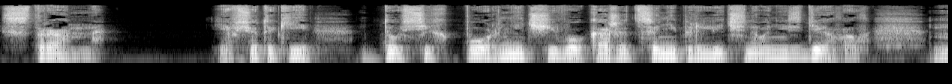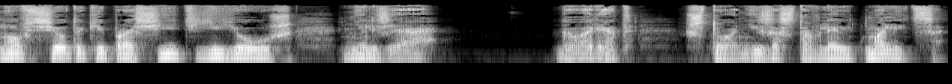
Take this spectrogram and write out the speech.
странно? Я все-таки до сих пор ничего, кажется, неприличного не сделал, но все-таки просить ее уж нельзя. Говорят, что они заставляют молиться.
